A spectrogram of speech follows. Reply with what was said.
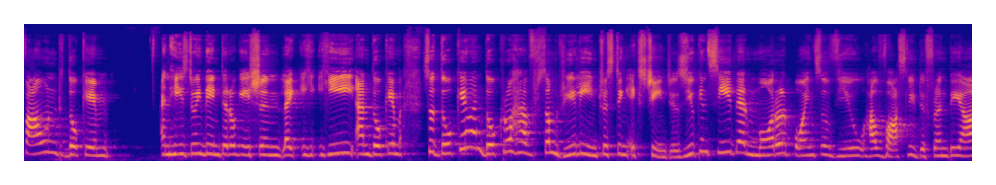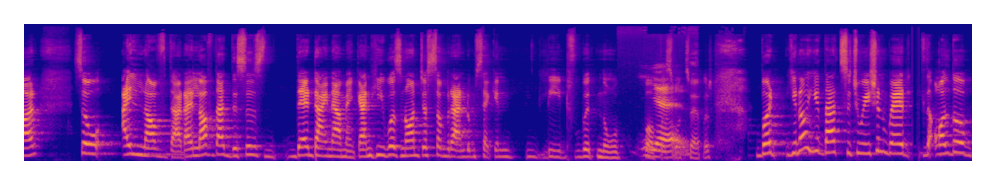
found dokim and he's doing the interrogation like he, he and dokim so dokim and dokro have some really interesting exchanges. You can see their moral points of view how vastly different they are so I love that. I love that this is their dynamic, and he was not just some random second lead with no purpose yes. whatsoever. But you know, you, that situation where the, all the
